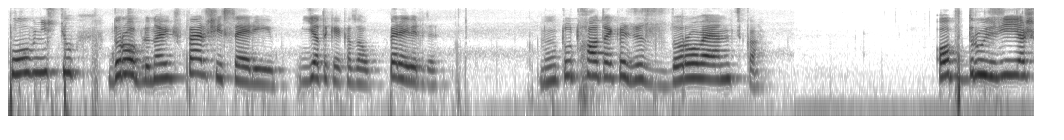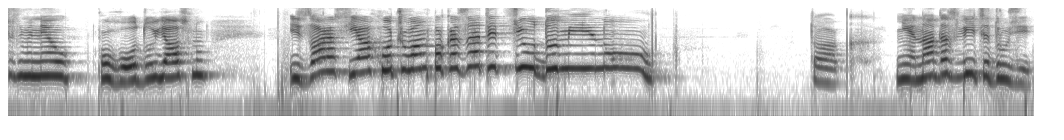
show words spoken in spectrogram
повністю дороблю. Навіть в першій серії. Я таке казав, перевірте. Ну тут хата якась здоровенська. Оп, друзі, я ще змінив погоду, ясно. І зараз я хочу вам показати цю доміну. Так. Ні, треба звідси, друзі.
